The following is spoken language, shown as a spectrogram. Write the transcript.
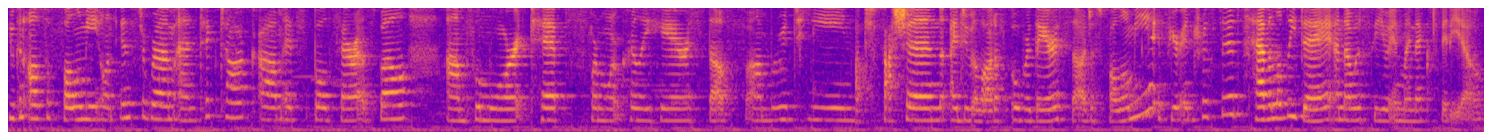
You can also follow me on instagram and tiktok. Um, it's bold sarah as well um, for more tips for more curly hair stuff um, routine fashion. I do a lot of over there so just follow me if you're interested. Have a lovely day and i will see you in my next video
